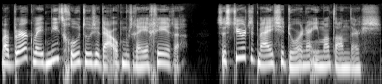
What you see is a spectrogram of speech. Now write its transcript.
maar Burke weet niet goed hoe ze daarop moet reageren. Ze stuurt het meisje door naar iemand anders.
